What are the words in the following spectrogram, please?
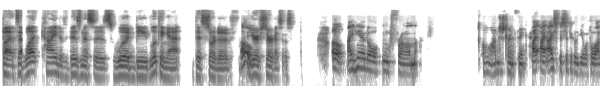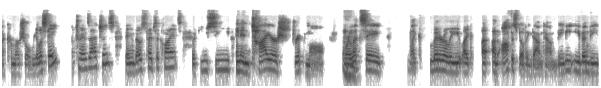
But uh, what kind of businesses would be looking at this sort of oh. your services? Oh, I handle from. Oh, I'm just trying to think. I, I, I specifically deal with a lot of commercial real estate transactions and those types of clients. If you see an entire strip mall, or mm-hmm. let's say like literally like a, an office building downtown, maybe even the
